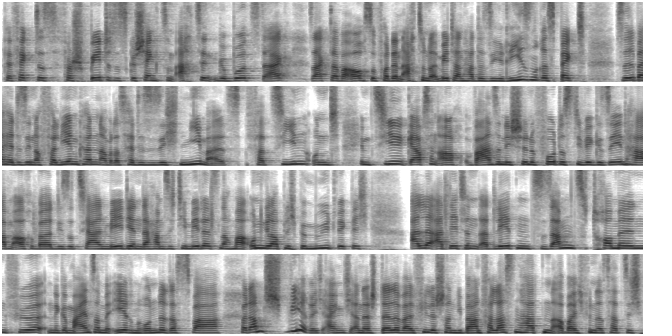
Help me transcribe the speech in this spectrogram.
perfektes, verspätetes Geschenk zum 18. Geburtstag. Sagt aber auch, so vor den 800 Metern hatte sie Riesenrespekt. Silber hätte sie noch verlieren können, aber das hätte sie sich niemals verziehen. Und im Ziel gab es dann auch wahnsinnig schöne Fotos, die wir gesehen haben, auch über die sozialen Medien. Da haben sich die Mädels nochmal unglaublich bemüht, wirklich alle Athletinnen und Athleten zusammenzutrommeln für eine gemeinsame Ehrenrunde. Das war verdammt schwierig eigentlich an der Stelle, weil viele schon die Bahn verlassen hatten. Aber ich finde, es hat sich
